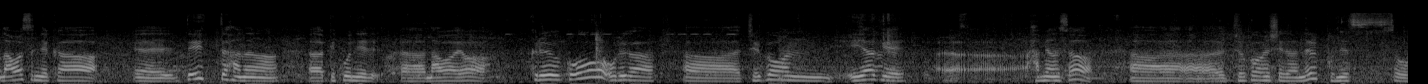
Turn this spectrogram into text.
나왔으니까 예, 데이트하는 어, 기분이 어, 나와요. 그리고 우리가 어, 즐거운 이야기 어, 하면서 어, 즐거운 시간을 보낼 수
